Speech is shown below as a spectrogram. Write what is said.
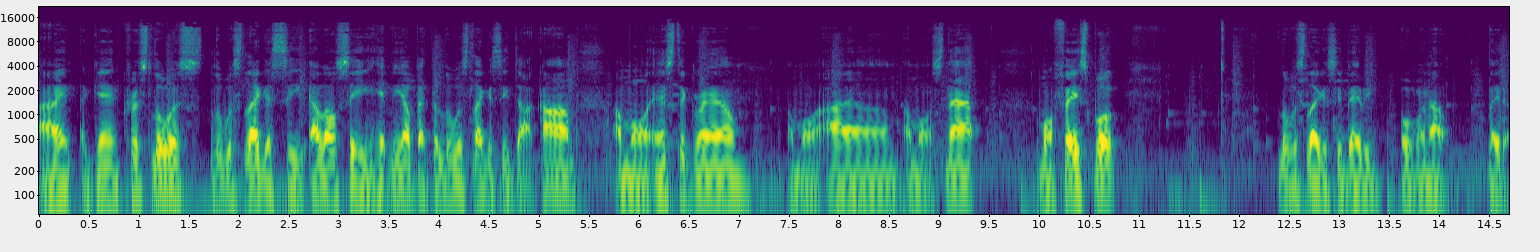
All right. Again, Chris Lewis, Lewis Legacy LLC. Hit me up at the lewislegacy.com. I'm on Instagram. I'm on I um I'm on Snap. I'm on Facebook. Lewis Legacy, baby. Over and out. Later.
